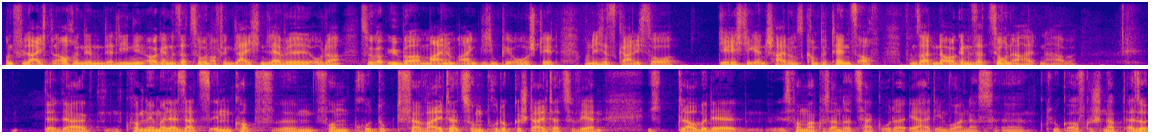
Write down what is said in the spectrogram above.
und vielleicht dann auch in dem, der Linienorganisation auf dem gleichen Level oder sogar über meinem eigentlichen PO steht und ich jetzt gar nicht so die richtige Entscheidungskompetenz auch von Seiten der Organisation erhalten habe. Da, da kommt mir immer der Satz in den Kopf, ähm, vom Produktverwalter zum Produktgestalter zu werden. Ich glaube, der ist von Markus Andrezak oder er hat ihn woanders äh, klug aufgeschnappt. Also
